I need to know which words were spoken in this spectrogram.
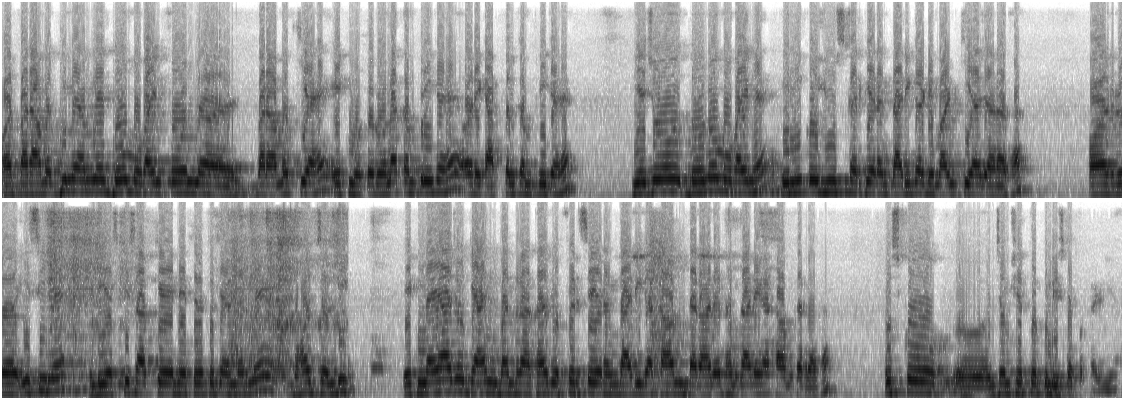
और बरामदगी में हमने दो मोबाइल फ़ोन बरामद किया है। एक मोटोरोला कंपनी का है और एक एप्पल कंपनी का है। ये जो दोनों मोबाइल है, इन्हीं को यूज़ करके रंगदारी का डिमांड किया जा रहा था। और इसी में डीएसपी साहब के नेतृत्व के अंदर में बहुत जल्दी एक नया जो गैंग बन रहा था, जो फिर से रंगदारी का काम, डराने, धमकाने का काम कर रहा था, उसको जमशेदपुर पुलिस ने पकड़ लिया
